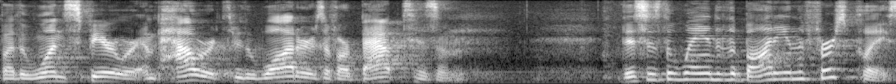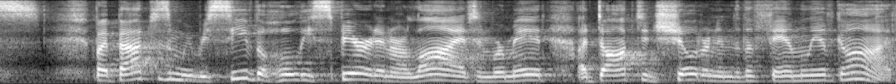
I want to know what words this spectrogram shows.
By the one Spirit, we're empowered through the waters of our baptism. This is the way into the body in the first place. By baptism, we receive the Holy Spirit in our lives and we're made adopted children into the family of God.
